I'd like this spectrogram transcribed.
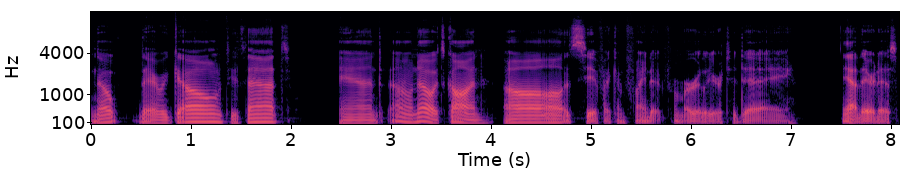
Nope. There we go. Do that. And oh no, it's gone. Uh, let's see if I can find it from earlier today. Yeah, there it is.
